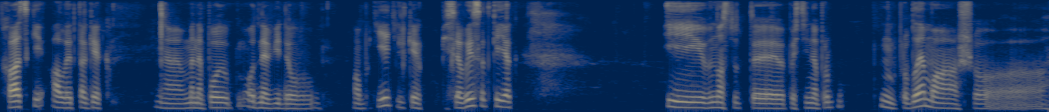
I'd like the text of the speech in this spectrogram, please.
хаски, але так як е, в мене по одне відео, мабуть, є тільки після висадки, як і в нас тут е, постійна ну, проблема, що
